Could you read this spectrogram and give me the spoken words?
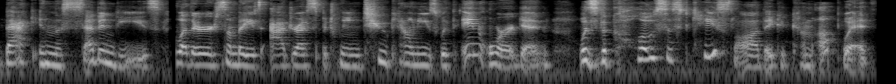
back in the 70s, whether somebody's address between two counties within Oregon was the closest case law they could come up with.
